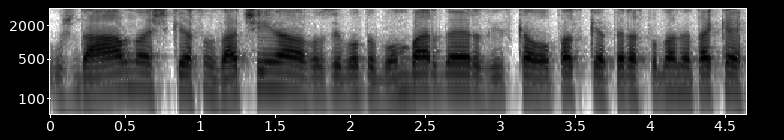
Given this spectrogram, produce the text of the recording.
už dávno, ešte keď ja som začínal, proste bol to bombardér, získal opasky a teraz podľa mňa také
